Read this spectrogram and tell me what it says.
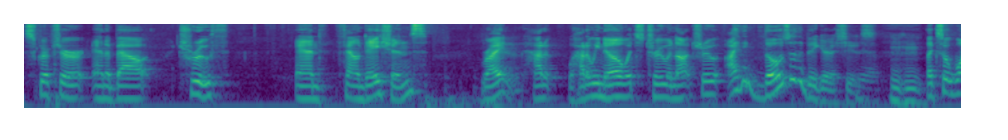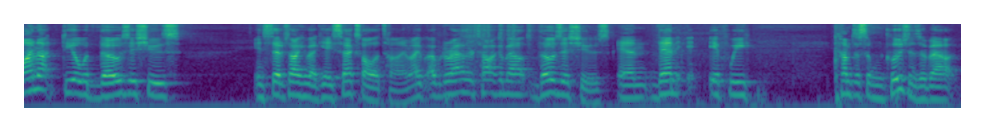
scripture and about truth and foundations, right? and How do, how do we know what's true and not true? I think those are the bigger issues. Mm-hmm. Like, so why not deal with those issues instead of talking about gay sex all the time? I, I would rather talk about those issues. And then if we come to some conclusions about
